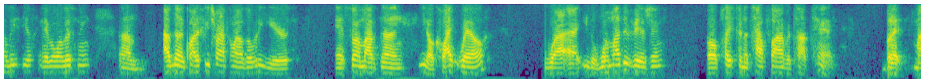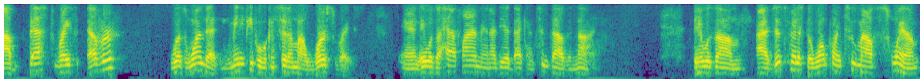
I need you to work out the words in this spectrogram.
Alicia, and everyone listening. Um, I've done quite a few triathlons over the years, and some I've done, you know, quite well, where I either won my division or placed in the top five or top ten. But my best race ever was one that many people would consider my worst race, and it was a half Ironman I did back in 2009. It was um I had just finished a 1.2 mile swim,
